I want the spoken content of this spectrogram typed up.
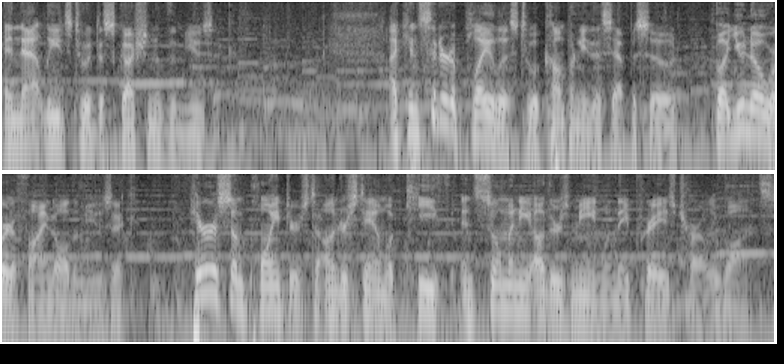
And that leads to a discussion of the music. I considered a playlist to accompany this episode, but you know where to find all the music. Here are some pointers to understand what Keith and so many others mean when they praise Charlie Watts.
